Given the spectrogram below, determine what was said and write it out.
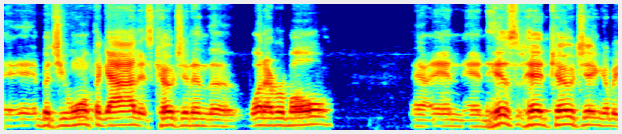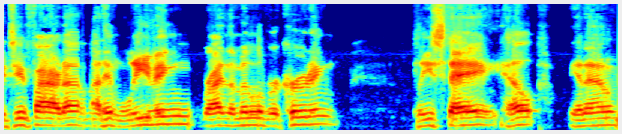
eh, but you want the guy that's coaching in the whatever bowl. And and his head coach ain't gonna be too fired up about him leaving right in the middle of recruiting. Please stay, help, you know.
